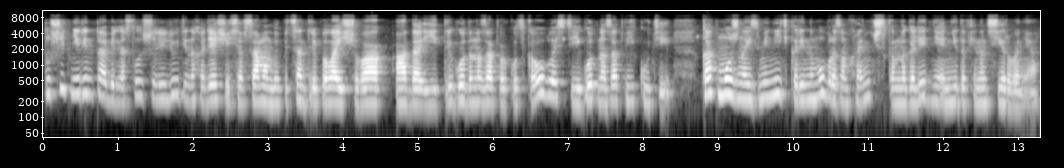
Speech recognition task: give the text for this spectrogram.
Тушить нерентабельно, слышали люди, находящиеся в самом эпицентре пылающего ада и три года назад в Иркутской области и год назад в Якутии. Как можно изменить коренным образом хроническое многолетнее недофинансирование?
